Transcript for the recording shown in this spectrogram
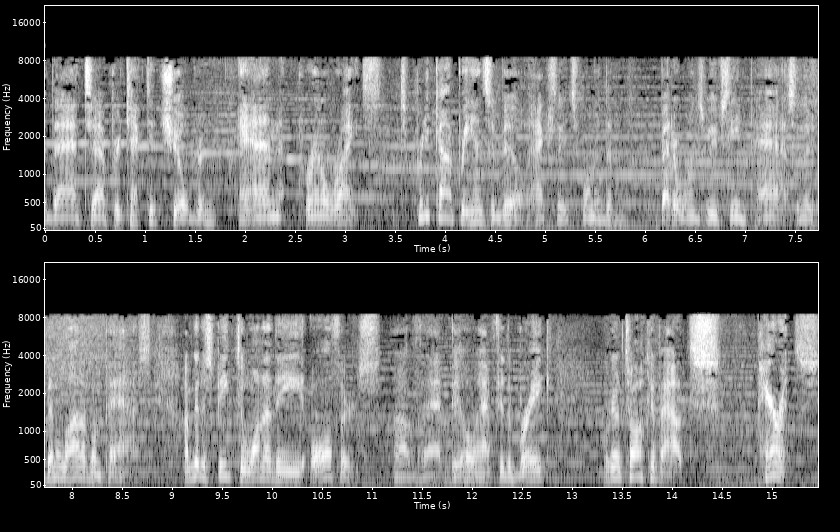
that uh, protected children and parental rights. It's a pretty comprehensive bill. Actually, it's one of the better ones we've seen pass, and there's been a lot of them pass. I'm going to speak to one of the authors of that bill after the break. We're going to talk about parents,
